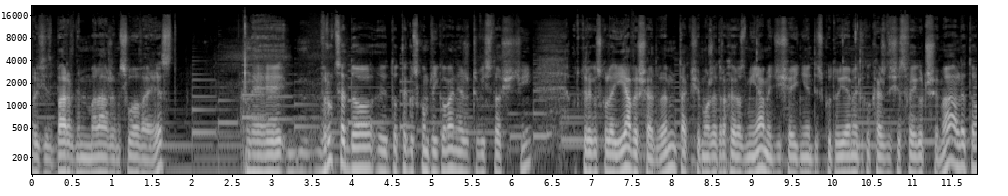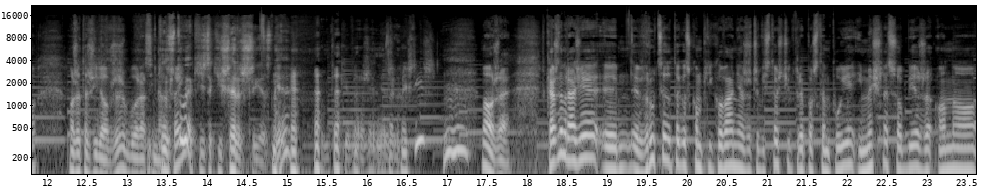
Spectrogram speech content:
Ojciec barwnym malarzem słowa jest. E, wrócę do, do tego skomplikowania rzeczywistości, którego z kolei ja wyszedłem. Tak się może trochę rozmijamy dzisiaj, nie dyskutujemy, tylko każdy się swojego trzyma, ale to może też i dobrze, żeby było raz inaczej. Ten stół jakiś taki szerszy jest, nie? Mam takie wrażenie. tak że... myślisz? Mhm. Może. W każdym razie y, wrócę do tego skomplikowania rzeczywistości, które postępuje i myślę sobie, że ono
